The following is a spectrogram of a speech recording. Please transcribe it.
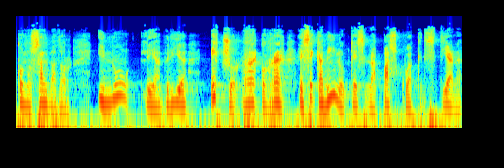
como Salvador y no le habría hecho recorrer ese camino que es la Pascua cristiana,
